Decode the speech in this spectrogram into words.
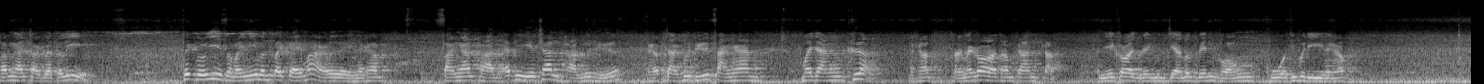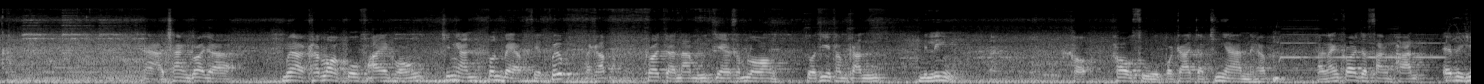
ทำงานจากแบตเตอรี่ เทคโนโลยีสมัยนี้มันไปไกลมากเลยนะครับ สั่งงานผ่านแอปพลิเคชันผ่านมือถือนะครับจากมือถือสั่งงานมายังเครื่องนะครับจากนั้นก็ทำการกลับ อันนี้ก็จะเป็นกุญแจรถเบนซ์ของครูอธิบดีนะครับช่างก็จะ เมื่อคัดลอกโปรไฟล์ของชิ้นงานต้นแบบเสร็จปุ๊บนะครับ ก็จะนำกุญแจสำรองตัวที่ทำการมิลลิ่งเข้าสู่ประกาจับชิ้นงานนะครับจากนั้นก็จะสั่งผ่านแอปพลิเค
